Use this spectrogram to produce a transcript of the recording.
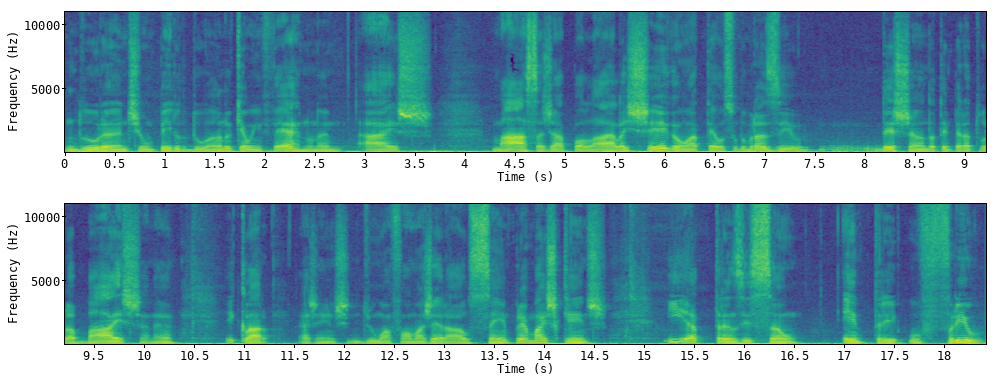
durante um período do ano, que é o inverno, né, as massas de ar polar elas chegam até o sul do Brasil, deixando a temperatura baixa. Né? E claro, a gente, de uma forma geral, sempre é mais quente. E a transição entre o frio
